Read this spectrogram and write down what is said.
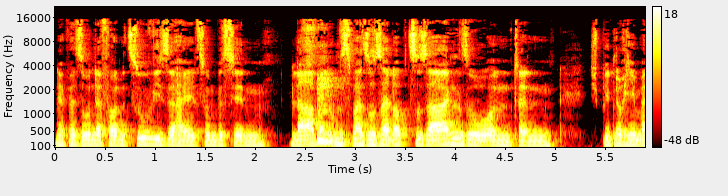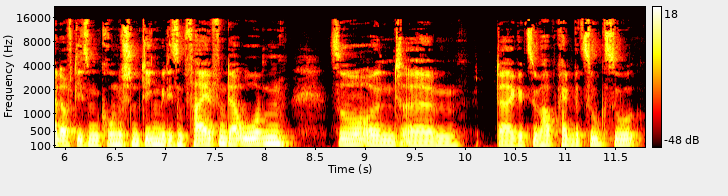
einer Person da vorne zu, wie sie halt so ein bisschen labert, hm. um es mal so salopp zu sagen, so und dann spielt noch jemand auf diesem komischen Ding mit diesen Pfeifen da oben, so und ähm, da gibt's überhaupt keinen Bezug zu,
